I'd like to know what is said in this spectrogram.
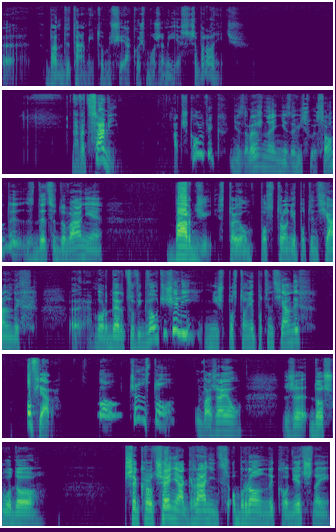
e, bandytami to my się jakoś możemy jeszcze bronić. Nawet sami. Aczkolwiek niezależne i niezawisłe sądy zdecydowanie bardziej stoją po stronie potencjalnych e, morderców i gwałcicieli niż po stronie potencjalnych ofiar często uważają, że doszło do przekroczenia granic obrony koniecznej,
